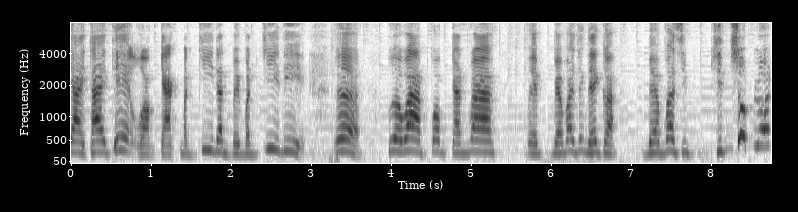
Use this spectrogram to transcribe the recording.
ย้ายทายเทออกจากบัญชีนั้นไปบัญชีนี่เออ เพื่อว่าป้องกันว่าแบบแบบว่าจังไดก็แบบว่าสิสินสมรส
